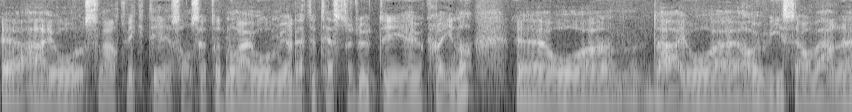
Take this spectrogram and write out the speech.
er jo svært viktig sånn sett. Og nå er jo mye av dette testet ut i Ukraina. Og det jo, har jo vist seg å være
